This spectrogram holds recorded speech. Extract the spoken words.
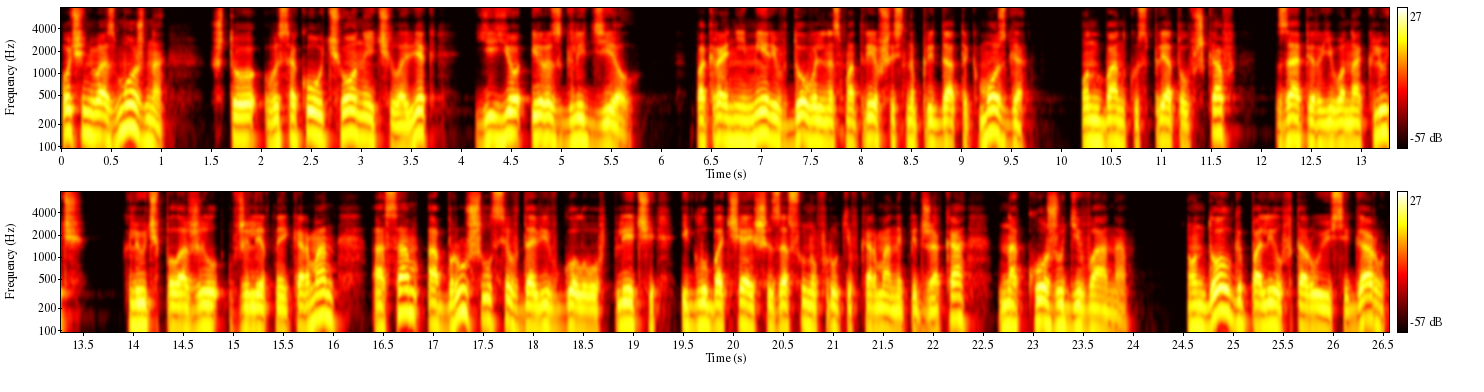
Очень возможно, что высокоученый человек ее и разглядел. По крайней мере, вдоволь насмотревшись на придаток мозга, он банку спрятал в шкаф, запер его на ключ, ключ положил в жилетный карман, а сам обрушился, вдавив голову в плечи и глубочайше засунув руки в карманы пиджака, на кожу дивана. Он долго полил вторую сигару,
